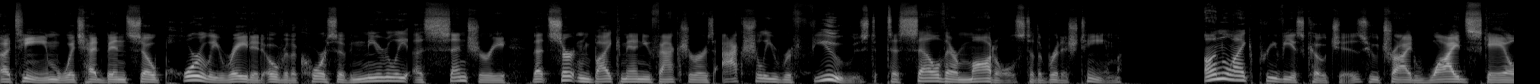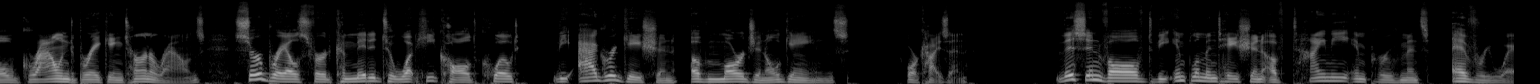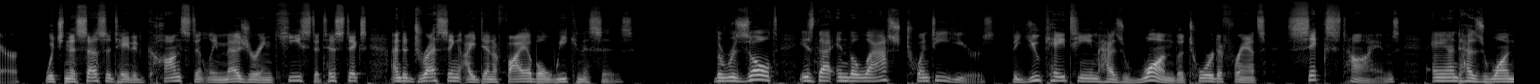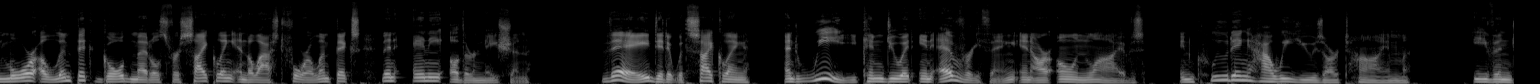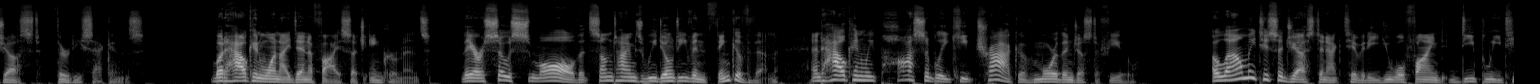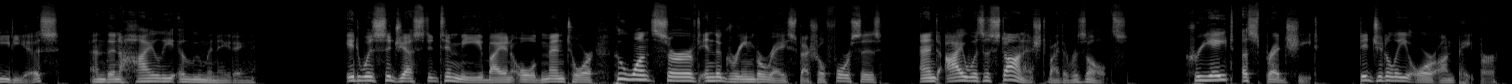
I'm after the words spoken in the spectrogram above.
a team which had been so poorly rated over the course of nearly a century that certain bike manufacturers actually refused to sell their models to the British team. Unlike previous coaches who tried wide scale, groundbreaking turnarounds, Sir Brailsford committed to what he called, quote, the aggregation of marginal gains, or Kaizen. This involved the implementation of tiny improvements everywhere, which necessitated constantly measuring key statistics and addressing identifiable weaknesses. The result is that in the last 20 years, the UK team has won the Tour de France six times and has won more Olympic gold medals for cycling in the last four Olympics than any other nation. They did it with cycling, and we can do it in everything in our own lives, including how we use our time even just 30 seconds. But how can one identify such increments? They are so small that sometimes we don't even think of them, and how can we possibly keep track of more than just a few? Allow me to suggest an activity you will find deeply tedious and then highly illuminating. It was suggested to me by an old mentor who once served in the Green Beret Special Forces, and I was astonished by the results. Create a spreadsheet digitally or on paper.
